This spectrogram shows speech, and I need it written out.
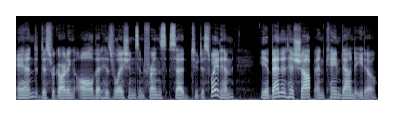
and, disregarding all that his relations and friends said to dissuade him, he abandoned his shop and came down to Edo.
